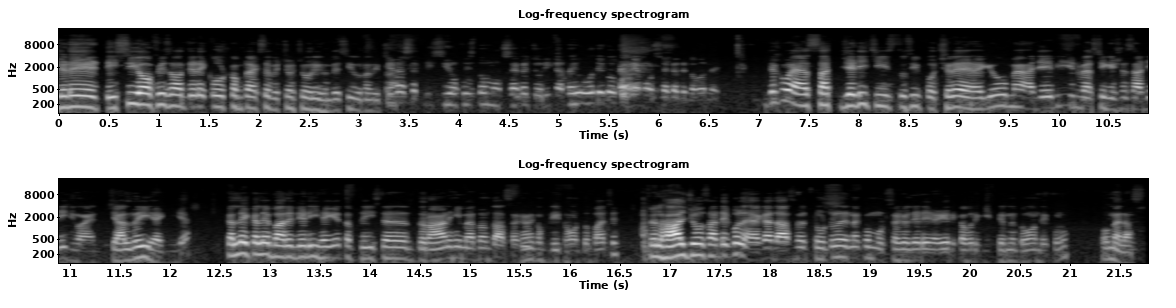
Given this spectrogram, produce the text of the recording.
ਜਿਹੜੇ ਡੀਸੀ ਆਫਿਸ ਔਰ ਜਿਹੜੇ ਕੋਰਟ ਕੰਪਲੈਕਸ ਦੇ ਵਿੱਚੋਂ ਚੋਰੀ ਹੁੰਦੇ ਸੀ ਉਹਨਾਂ ਦੀ ਜਿਹੜਾ ਸਰ ਡੀਸੀ ਆਫਿਸ ਤੋਂ ਮੋਟਰਸਾਈਕਲ ਚੋਰੀ ਕਰਦਾ ਸੀ ਉਹਦੇ ਕੋਲ ਕਿੰਨੇ ਮੋਟਰਸਾਈਕਲ ਰਿਕਵਰ ਹੋਏ ਦੇਖੋ ਐਸ ਸੱਚ ਜਿਹੜੀ ਚੀਜ਼ ਤੁਸੀਂ ਪੁੱਛ ਰਹੇ ਹੈਗੇ ਉਹ ਮੈਂ ਅਜੇ ਵੀ ਇਨਵੈਸਟੀਗੇਸ਼ਨ ਸਾਡੀ ਜੁਆਇਨ ਚੱਲ ਰਹੀ ਹੈਗੀ ਆ। ਕੱਲੇ ਕੱਲੇ ਬਾਰੇ ਜਿਹੜੀ ਹੈਗੀ ਤਫਤੀਸ਼ ਦੌਰਾਨ ਹੀ ਮੈਂ ਤੁਹਾਨੂੰ ਦੱਸ ਸਕਾਂ ਕੰਪਲੀਟ ਹੋਣ ਤੋਂ ਬਾਅਦ ਫਿਲਹਾਲ ਜੋ ਸਾਡੇ ਕੋਲ ਹੈਗਾ 10 ਟੋਟਲ ਇਹਨਾਂ ਕੋਲ ਮੋਟਰਸਾਈਕਲ ਜਿਹੜੇ ਹੈਗੇ ਰਿਕਵਰ ਕੀਤੇ ਨੇ ਦੋਵਾਂ ਦੇ ਕੋਲੋਂ ਉਹ ਮੈਂ ਦੱਸ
